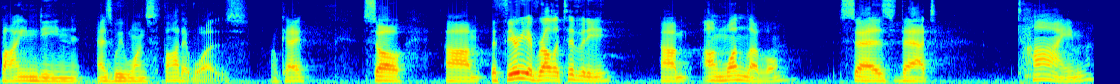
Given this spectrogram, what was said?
binding as we once thought it was. Okay? So um, the theory of relativity, um, on one level, says that time,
